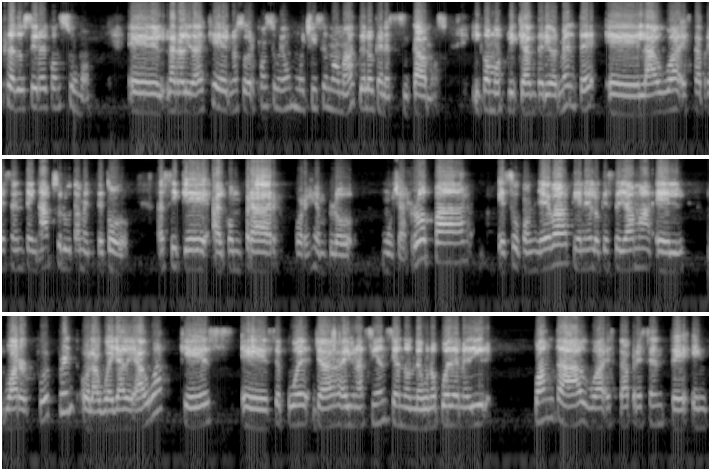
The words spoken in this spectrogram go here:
reducir el consumo. Eh, la realidad es que nosotros consumimos muchísimo más de lo que necesitamos y como expliqué anteriormente, el agua está presente en absolutamente todo. Así que al comprar por ejemplo, mucha ropa. Eso conlleva, tiene lo que se llama el water footprint o la huella de agua, que es, eh, se puede, ya hay una ciencia en donde uno puede medir cuánta agua está presente en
